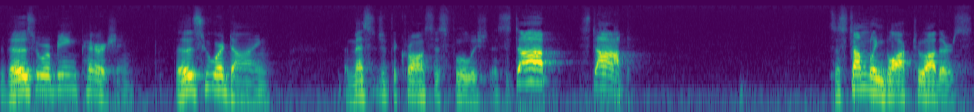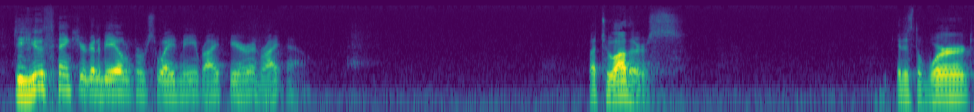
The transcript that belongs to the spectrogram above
To those who are being perishing, those who are dying, the message of the cross is foolishness. Stop! Stop! It's a stumbling block to others. Do you think you're going to be able to persuade me right here and right now? But to others, it is the word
